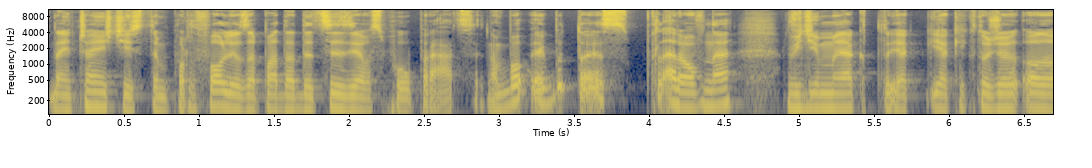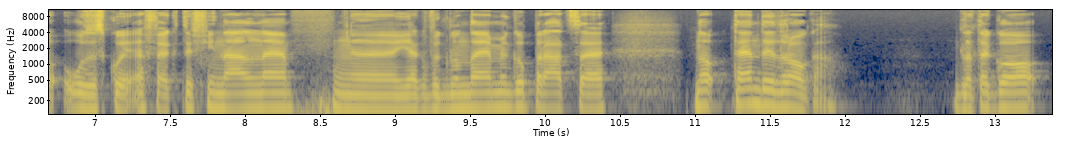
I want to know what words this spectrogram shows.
najczęściej z tym portfolio zapada decyzja o współpracy. No bo jakby to jest klarowne. Widzimy jak, jak, jakie ktoś uzyskuje efekty finalne, e, jak wyglądają jego prace, no, tędy droga. Dlatego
